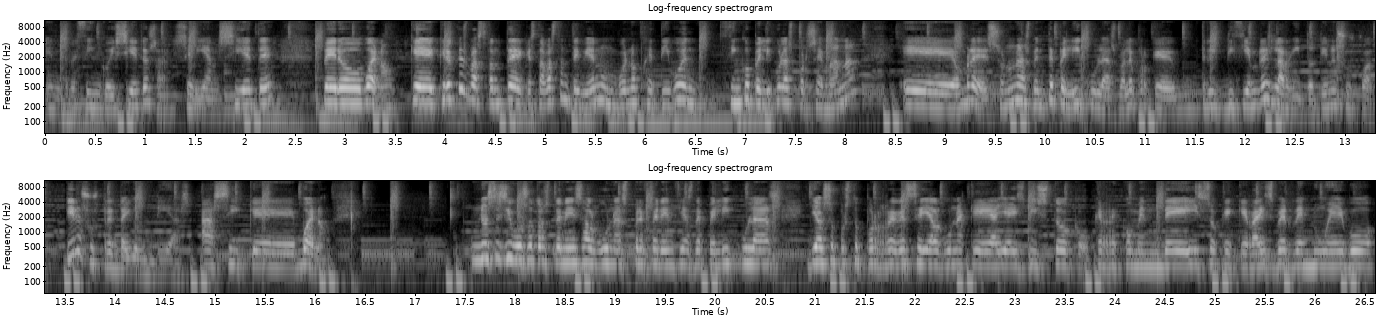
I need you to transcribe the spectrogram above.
entre 5 y 7, o sea, serían 7, pero bueno, que creo que es bastante, que está bastante bien, un buen objetivo en 5 películas por semana. Eh, hombre, son unas 20 películas, ¿vale? Porque diciembre es larguito, tiene sus, tiene sus 31 días. Así que, bueno, no sé si vosotros tenéis algunas preferencias de películas, ya os he puesto por redes si hay alguna que hayáis visto o que recomendéis o que queráis ver de nuevo.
